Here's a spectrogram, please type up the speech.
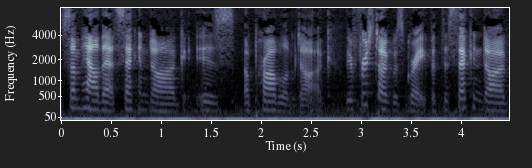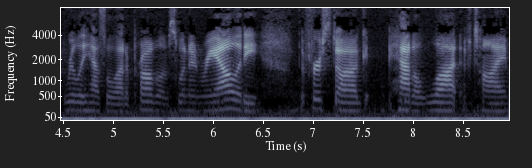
somehow that second dog is a problem dog. Their first dog was great, but the second dog really has a lot of problems. When in reality, the first dog had a lot of time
